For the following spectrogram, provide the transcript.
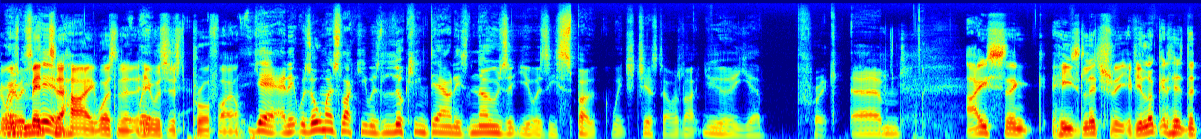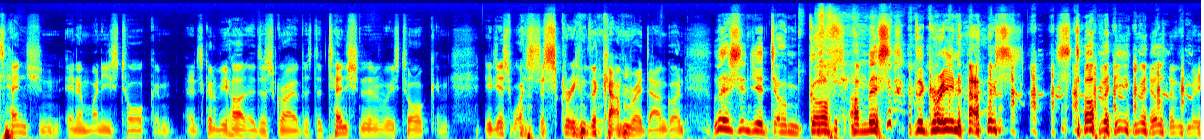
it was mid him, to high, wasn't it? Where, he was just profile. Yeah, and it was almost like he was looking down his nose at you as he spoke, which just I was like, yeah, you prick. Um, I think he's literally, if you look at his the tension in him when he's talking, it's going to be hard to describe this. The tension in him when he's talking, he just wants to scream the camera down, going, "Listen, you dumb goss! I missed the greenhouse. Stop emailing me."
